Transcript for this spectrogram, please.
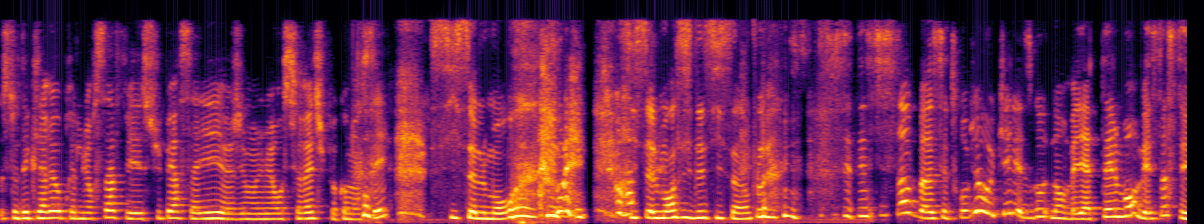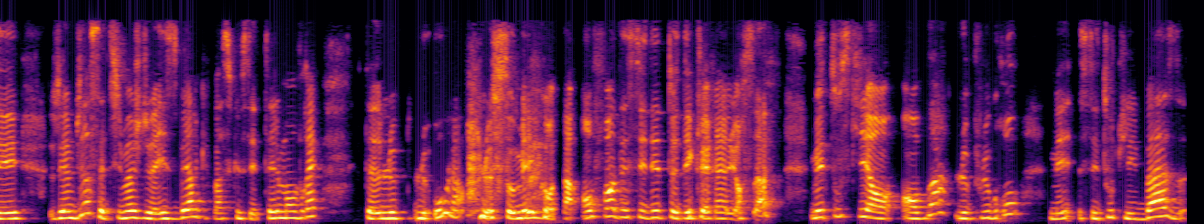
se déclarer auprès de l'URSSAF et super, ça y est, j'ai mon numéro SIRET, je peux commencer. si seulement. ouais, si seulement c'était si simple. si c'était si simple, bah, c'est trop bien, ok, let's go. Non, mais il y a tellement, mais ça, c'est. J'aime bien cette image de iceberg parce que c'est tellement vrai le, le, haut, là, le sommet, quand tu as enfin décidé de te déclarer à l'URSSAF, mais tout ce qui est en, en bas, le plus gros, mais c'est toutes les bases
